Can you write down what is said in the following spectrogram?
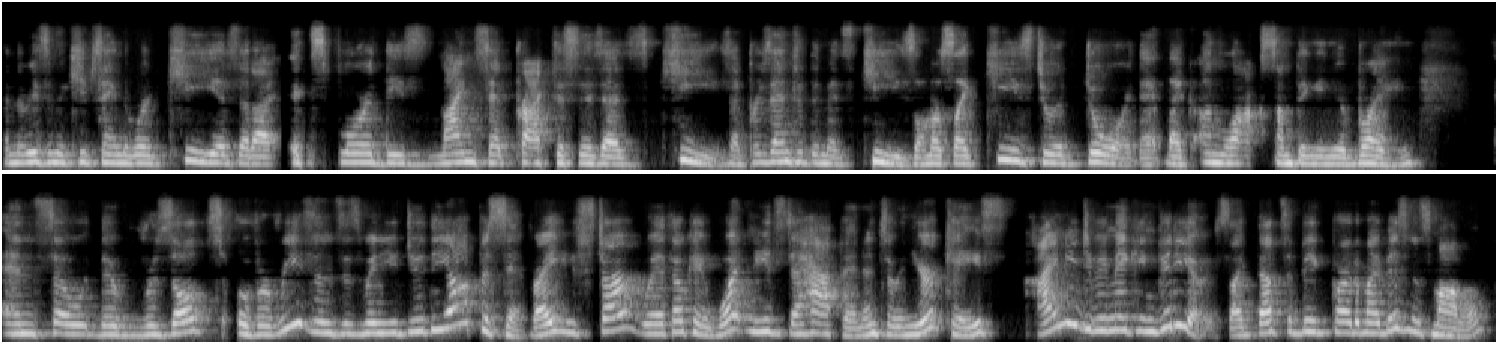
and the reason we keep saying the word key is that I explored these mindset practices as keys. I presented them as keys, almost like keys to a door that like unlocks something in your brain. And so the results over reasons is when you do the opposite, right? You start with, okay, what needs to happen? And so in your case, I need to be making videos. Like that's a big part of my business model.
